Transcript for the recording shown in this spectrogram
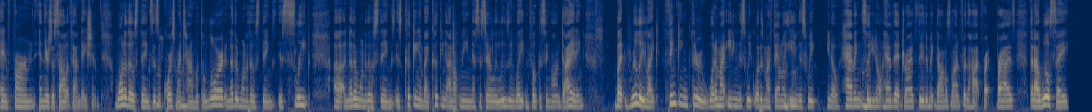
and firm and there's a solid foundation. One of those things is, of course, my time with the Lord. Another one of those things is sleep. Uh, another one of those things is cooking. And by cooking, I don't mean necessarily losing weight and focusing on dieting but really like thinking through what am I eating this week? What is my family eating this week? You know, having so you don't have that drive through the McDonald's line for the hot fr- fries. That I will say,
